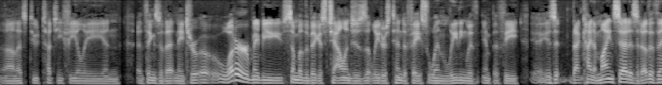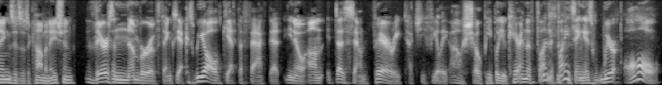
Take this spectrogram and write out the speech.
uh, that's too touchy feely and, and things of that nature. Uh, what are maybe some of the biggest challenges that leaders tend to face when leading with empathy? Is it that kind of mindset? Is it other things? Is it a combination? There's a number of things, yeah, because we all get the fact that you know, um, it does sound very touchy feely. Oh, show people you care. And the fun, the funny thing is, we're all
